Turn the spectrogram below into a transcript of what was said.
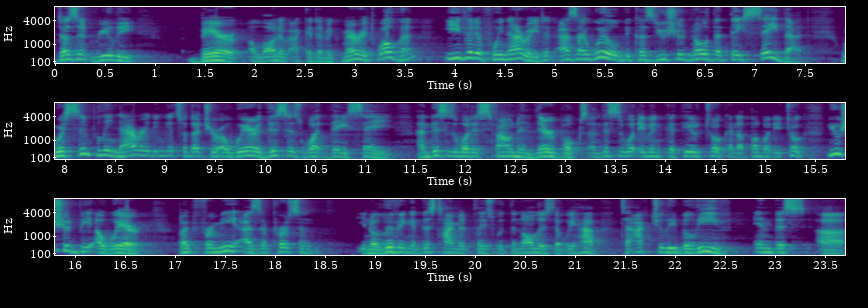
doesn't really bear a lot of academic merit, well then, even if we narrate it, as I will, because you should know that they say that. We're simply narrating it so that you're aware this is what they say, and this is what is found in their books, and this is what Ibn Kathir took and At-Tabari took. You should be aware. But for me, as a person, you know, living in this time and place with the knowledge that we have, to actually believe in this uh,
